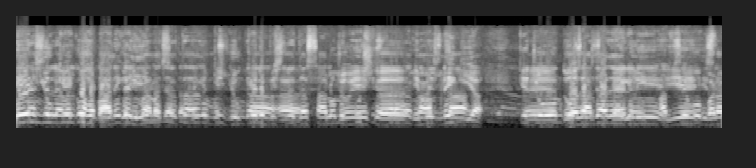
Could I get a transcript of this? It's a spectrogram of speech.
मेन यूके को हटाने का मकसद मकसद था था कि कि यूके ने पिछले दस सालों में जो कुछ एक इस तरह का काम नहीं किया कि जो उनको 2000 से पहले ये वो बड़ा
